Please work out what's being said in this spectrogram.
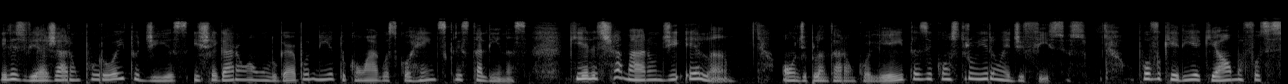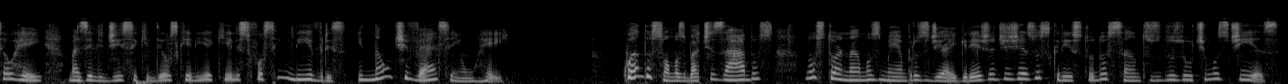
Eles viajaram por oito dias e chegaram a um lugar bonito com águas correntes cristalinas, que eles chamaram de Elam, onde plantaram colheitas e construíram edifícios. O povo queria que Alma fosse seu rei, mas ele disse que Deus queria que eles fossem livres e não tivessem um rei. Quando somos batizados, nos tornamos membros de a Igreja de Jesus Cristo dos Santos dos Últimos Dias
